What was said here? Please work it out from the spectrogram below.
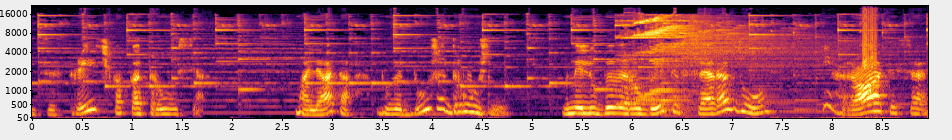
і сестричка Катруся. Малята були дуже дружні. Вони любили робити все разом і гратися,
